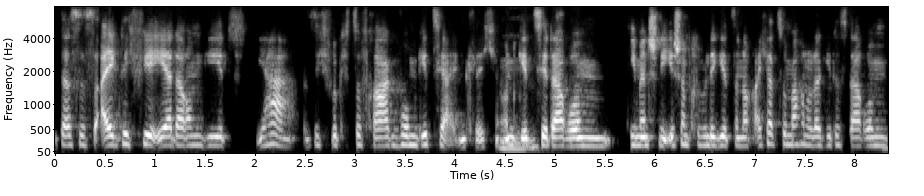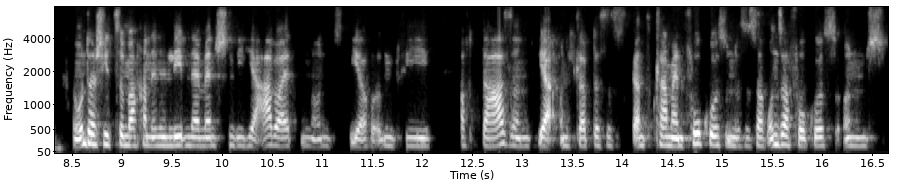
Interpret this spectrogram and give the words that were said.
dass es eigentlich viel eher darum geht, ja, sich wirklich zu fragen, worum geht es hier eigentlich? Mhm. Und geht es hier darum, die Menschen, die eh schon privilegiert sind, noch reicher zu machen oder geht es darum, einen Unterschied zu machen in den Leben der Menschen, die hier arbeiten und die auch irgendwie auch da sind. Ja, und ich glaube, das ist ganz klar mein Fokus und das ist auch unser Fokus. Und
